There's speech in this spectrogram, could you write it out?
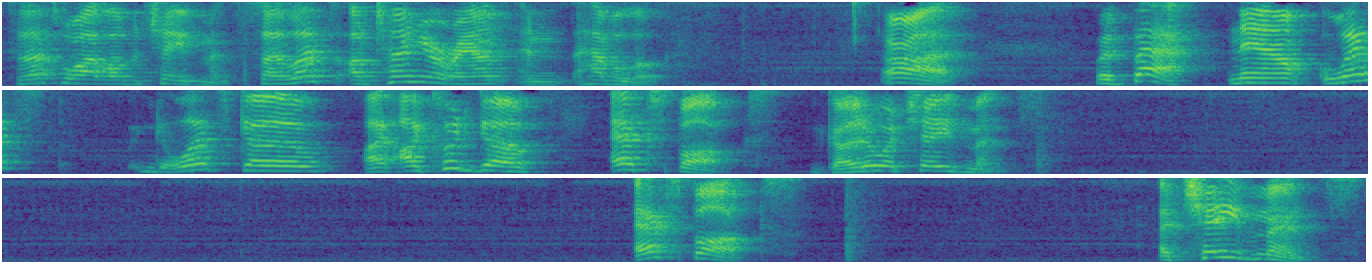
So that's why I love achievements. So let's, I'll turn you around and have a look. Alright, we're back. Now let's, let's go, I, I could go Xbox, go to achievements. Xbox. Achievements.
